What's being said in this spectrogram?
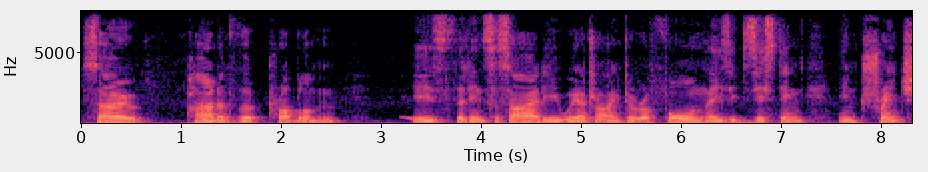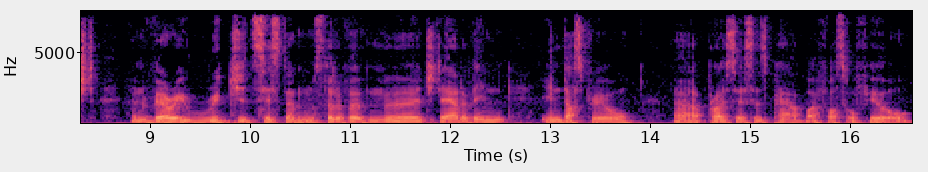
So, part of the problem is that in society we are trying to reform these existing entrenched and very rigid systems that have emerged out of in, industrial uh, processes powered by fossil fuel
